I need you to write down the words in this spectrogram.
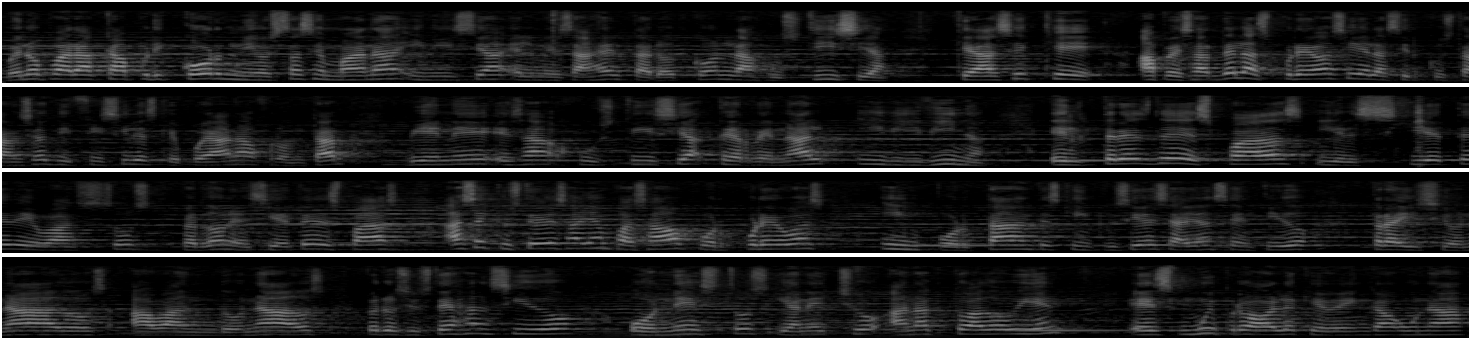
Bueno, para Capricornio esta semana inicia el mensaje del tarot con la justicia que hace que a pesar de las pruebas y de las circunstancias difíciles que puedan afrontar, viene esa justicia terrenal y divina. El 3 de espadas y el 7 de bastos, perdón, el 7 de espadas hace que ustedes hayan pasado por pruebas importantes, que inclusive se hayan sentido traicionados, abandonados, pero si ustedes han sido honestos y han hecho han actuado bien, es muy probable que venga una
